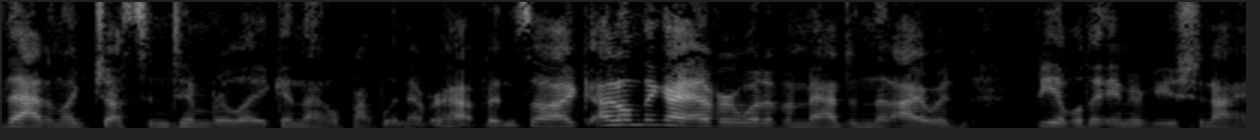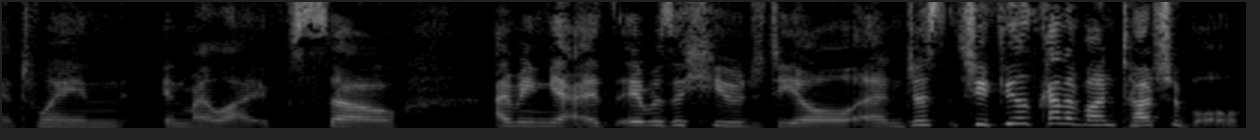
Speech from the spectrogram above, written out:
that and like Justin Timberlake, and that'll probably never happen. So I, I don't think I ever would have imagined that I would be able to interview Shania Twain in my life. So I mean, yeah, it, it was a huge deal, and just she feels kind of untouchable.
